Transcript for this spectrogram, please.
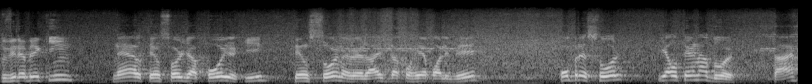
do virabrequim, né? O tensor de apoio aqui, tensor na verdade da correia Poly V, compressor e alternador, tá?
